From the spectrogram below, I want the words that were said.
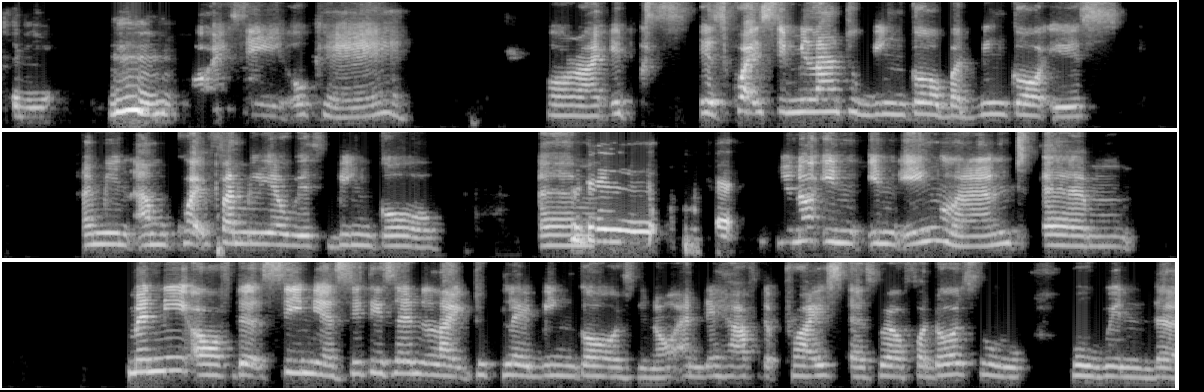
แค่นี้ I see. Okay. All right. It's it's quite similar to bingo, but bingo is, I mean, I'm quite familiar with bingo. Um, คือ you know, in in England, um, many of the senior citizens like to play bingos, you know, and they have the prize as well for those who who win the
